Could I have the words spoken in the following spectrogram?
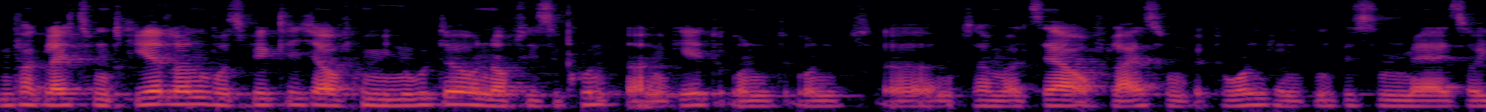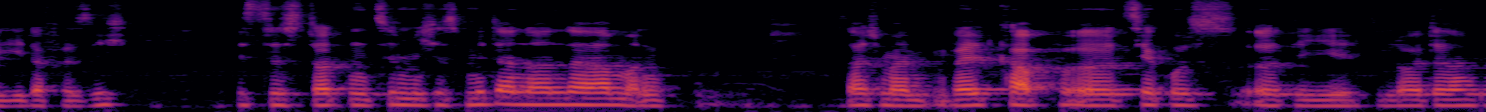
im Vergleich zum Triathlon, wo es wirklich auf Minute und auf die Sekunden angeht und, und äh, sagen wir mal, sehr auf Leistung betont und ein bisschen mehr so jeder für sich, ist es dort ein ziemliches Miteinander. Man, sag ich mal, im Weltcup-Zirkus, äh, die, die Leute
